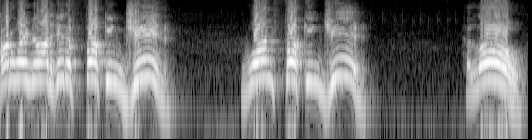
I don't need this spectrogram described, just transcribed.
How do I not hit a fucking Jhin? One fucking Jhin! Hello?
